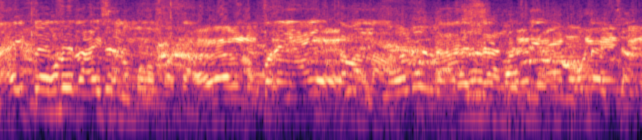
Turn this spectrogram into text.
நைட்ல இருந்து ராய்சனம் போக மாட்டான் அப்புறம் ஞாயிற்றுக்கிழமை வரலாம். காலையில அந்த சைடு மூணு வச்சான்.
